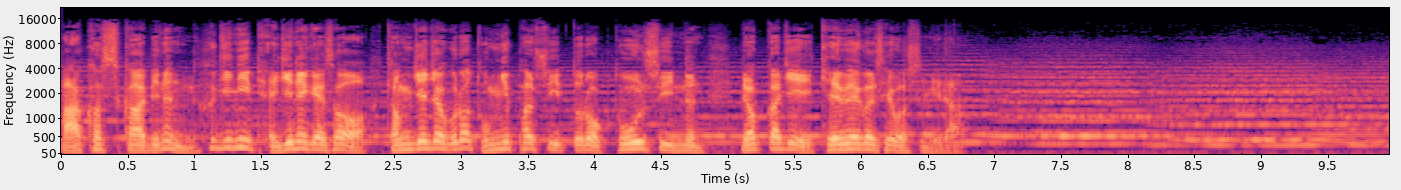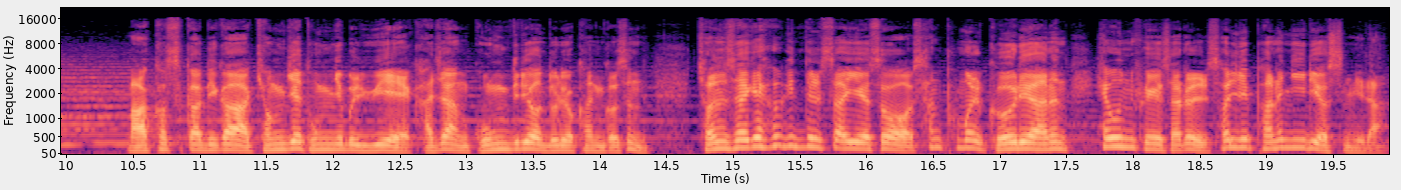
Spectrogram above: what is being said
마커스 가비는 흑인이 백인에게서 경제적으로 독립할 수 있도록 도울 수 있는 몇 가지 계획을 세웠습니다. 마커스 가비가 경제 독립을 위해 가장 공들여 노력한 것은 전 세계 흑인들 사이에서 상품을 거래하는 해운 회사를 설립하는 일이었습니다.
